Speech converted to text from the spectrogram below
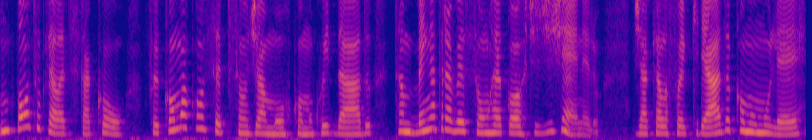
Um ponto que ela destacou foi como a concepção de amor como cuidado também atravessou um recorte de gênero, já que ela foi criada como mulher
